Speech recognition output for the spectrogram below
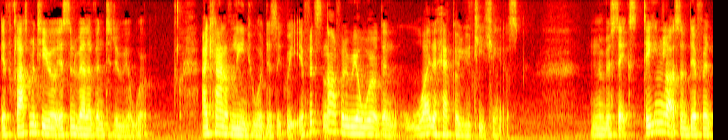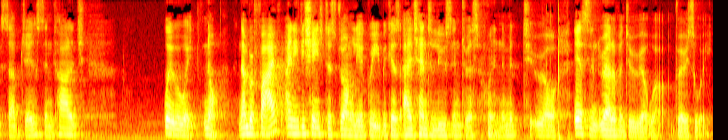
if class material isn't relevant to the real world. I kind of lean toward disagree. If it's not for the real world, then why the heck are you teaching us? Number six, taking lots of different subjects in college. Wait, wait, wait. No, Number five, I need to change to strongly agree because I tend to lose interest when the material isn't relevant to the real world. Very sorry.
